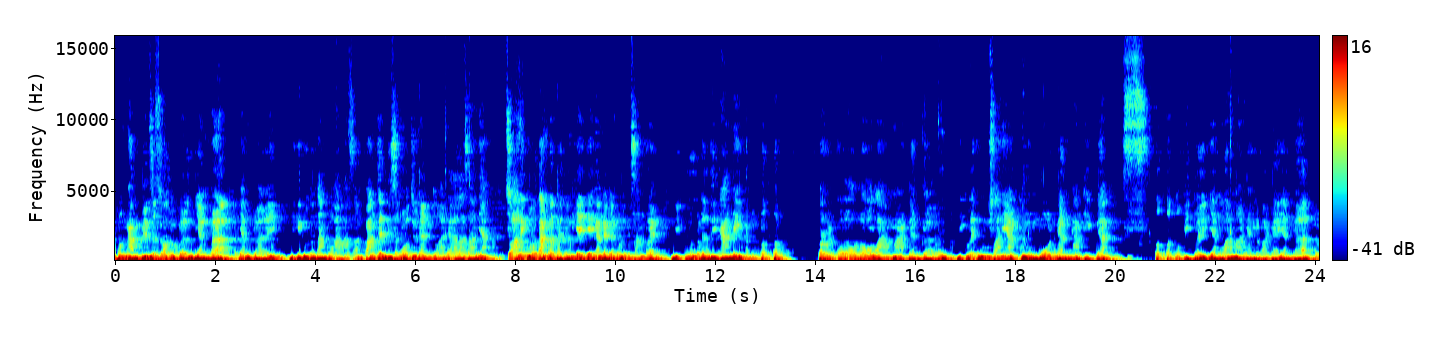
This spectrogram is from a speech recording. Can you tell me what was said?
mengambil sesuatu baru yang baik yang baik niki bukan tanpa alasan pancen disengaja dan itu ada alasannya. Soalnya kalau tangkap datang kiai-kiai yang gak ada pondok pesantren. Niku ngendikane tetep perkara lama dan baru niku lek urusannya agama dan akidah tetap lebih baik yang lama daripada yang baru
